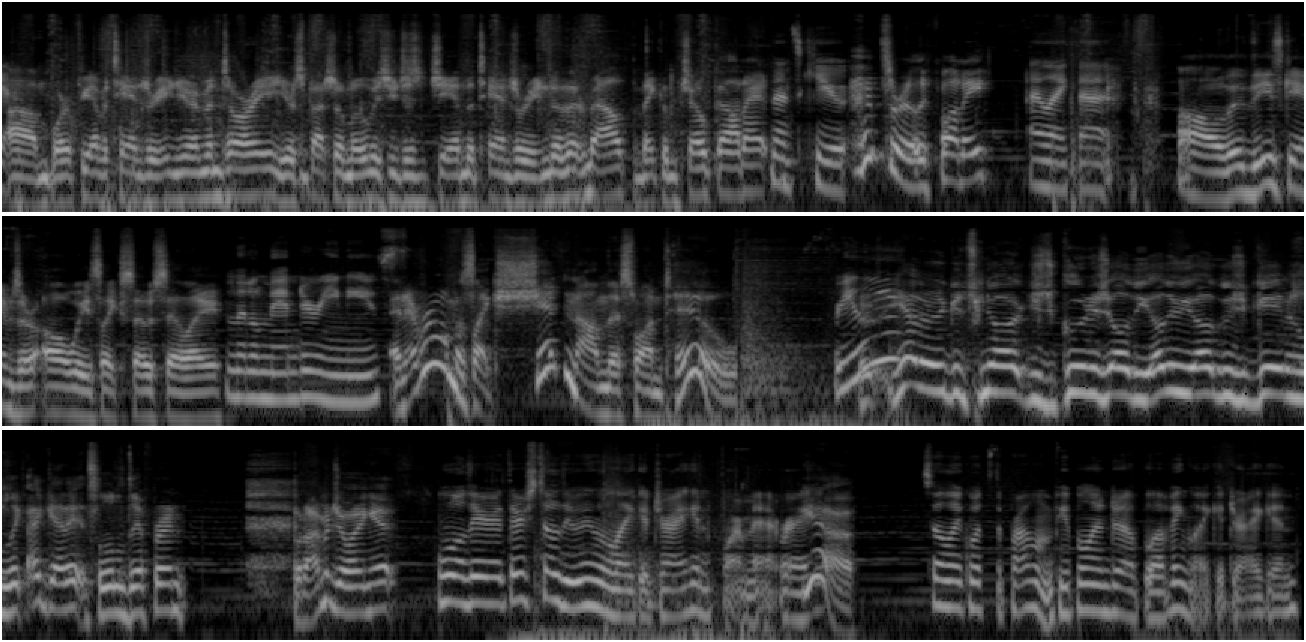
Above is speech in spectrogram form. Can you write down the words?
Yeah, Um, where if you have a tangerine in your inventory, your special move is you just jam the tangerine into their mouth to make them choke on it. that's cute. It's really funny. I like that. Oh, these games are always like so silly. Little mandarinis. And everyone was like shitting on this one too. really? Yeah, they're like, it's not as good as all the other Yakuza games. I was like, I get it, it's a little different, but I'm enjoying it. Well, they're they're still doing the like a dragon format, right? Yeah. So like, what's the problem? People ended up loving like a dragon.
